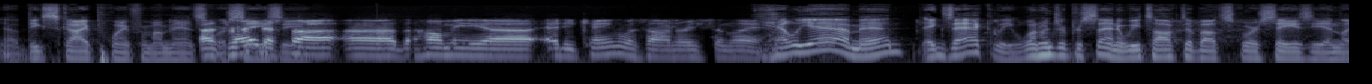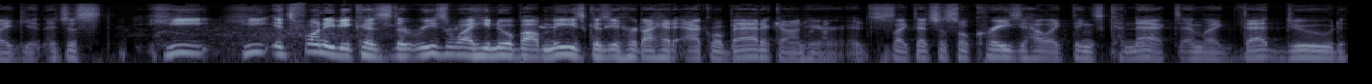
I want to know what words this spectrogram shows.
a big sky point for my man That's Scorsese. right. I saw uh, the homie uh, Eddie Kane was on recently. Hell yeah, man! Exactly, one hundred percent. And we talked about Scorsese and like it just he he. It's funny because the reason why he knew about me is because he heard I had Akrobatik on here. It's just like that's just so crazy how like things connect and like that dude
